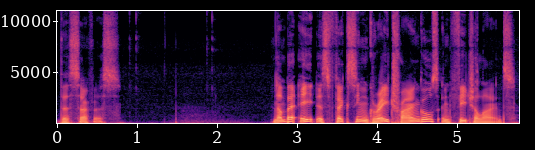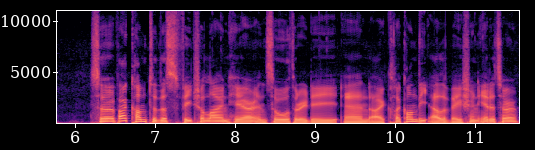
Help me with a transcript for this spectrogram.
the surface. Number 8 is fixing gray triangles and feature lines. So if I come to this feature line here in Civil 3D and I click on the elevation editor,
